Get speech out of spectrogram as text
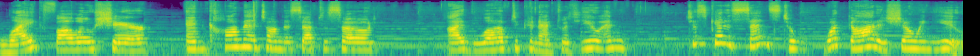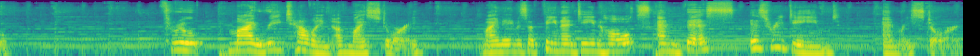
like, follow, share and comment on this episode. I'd love to connect with you and just get a sense to what God is showing you through my retelling of my story. My name is Athena Dean Holtz, and this is Redeemed and Restored.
